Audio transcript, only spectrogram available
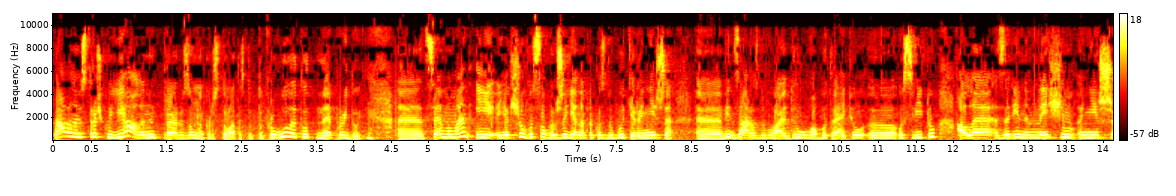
право на відстрочку є, але ним треба розумно користуватись. Тобто прогули тут не пройдуть. Е, Це момент. І якщо в особи вже є, наприклад, здобуті раніше, е, він зараз здобуває другу або третю е, освіту, але за рівнем нижчим ніж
